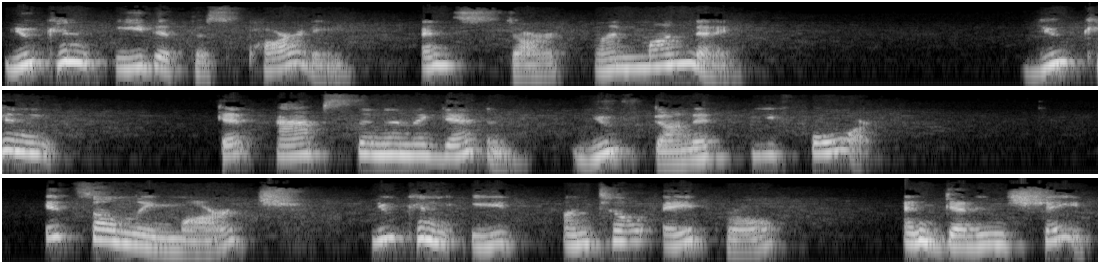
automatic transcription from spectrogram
You can eat at this party and start on Monday. You can get abstinent again. You've done it before. It's only March. You can eat until April and get in shape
